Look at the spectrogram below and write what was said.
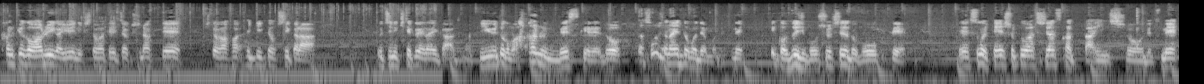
環境が悪いがゆえに人が定着しなくて、人が入ってきてほしいから、うちに来てくれないかとかっていうとこもあるんですけれど、そうじゃないとこでもですね、結構随時募集してるとこ多くて、ですごい転職はしやすかった印象ですね。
